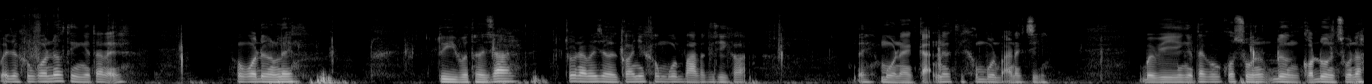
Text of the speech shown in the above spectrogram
bây giờ không có nước thì người ta lại không có đường lên. Tùy vào thời gian. Chỗ này bây giờ coi như không buôn bán được gì các bạn đây mùa này cạn nước thì không buôn bán được gì bởi vì người ta có, có xuống đường có đường xuống đâu.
